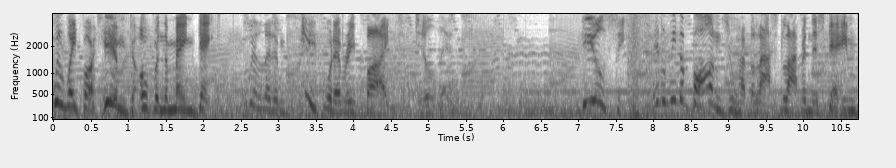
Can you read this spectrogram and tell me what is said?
We'll wait for him to open the main gate. We'll let him keep whatever he finds until then. He'll see. It'll be the Bonds who have the last laugh in this game.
